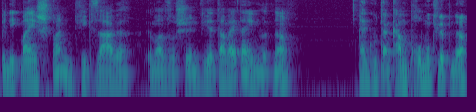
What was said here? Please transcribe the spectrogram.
bin ich mal gespannt, wie ich sage, immer so schön, wie es da weitergehen wird, ne? Na gut, dann kam ein Promo-Clip, ne?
